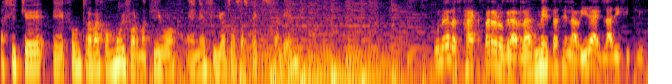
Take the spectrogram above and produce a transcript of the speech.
Así que eh, fue un trabajo muy formativo en ese y otros aspectos también. Uno de los hacks para lograr las metas en la vida es la disciplina,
